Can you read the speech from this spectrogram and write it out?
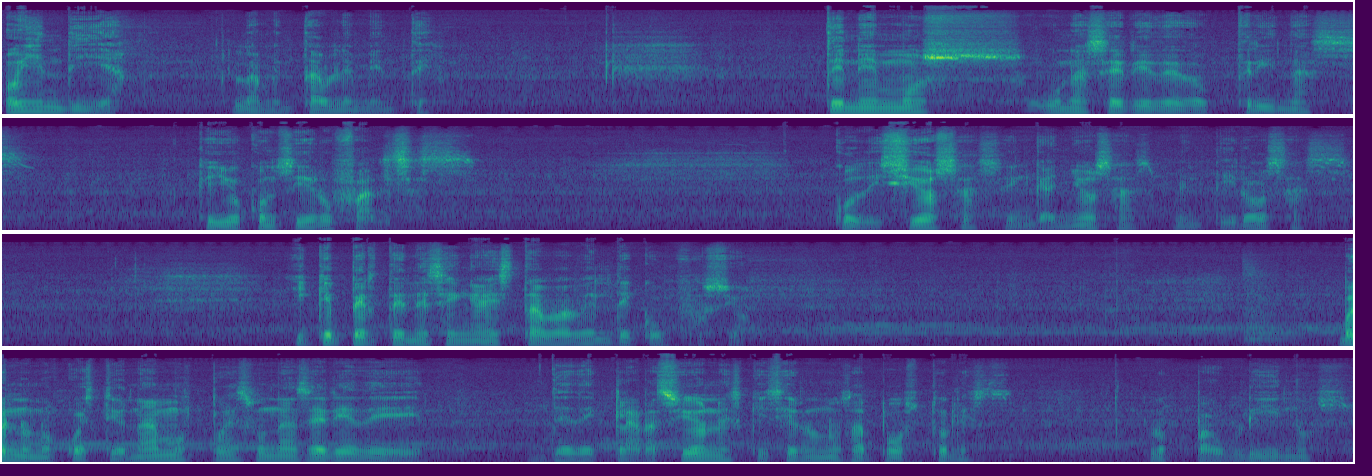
hoy en día, lamentablemente, tenemos una serie de doctrinas que yo considero falsas, codiciosas, engañosas, mentirosas, y que pertenecen a esta Babel de confusión bueno, nos cuestionamos pues una serie de, declaraciones que hicieron los apóstoles, los paulinos,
